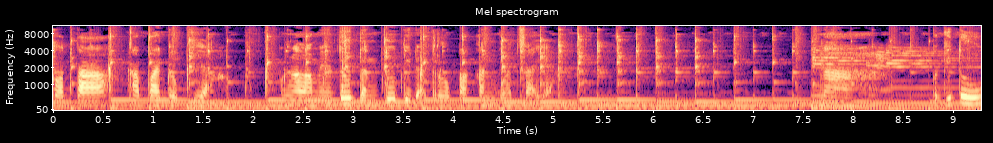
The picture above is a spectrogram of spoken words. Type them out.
kota Kapadokia pengalaman itu tentu tidak terlupakan buat saya. Nah, begitu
